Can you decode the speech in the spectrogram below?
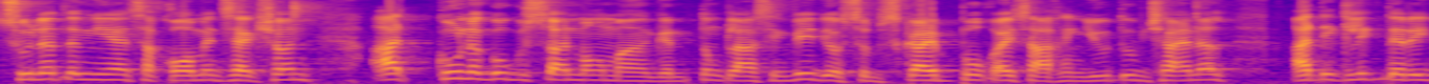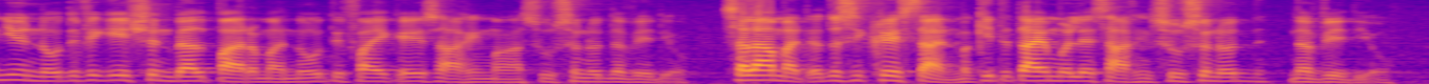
sulat lang nyo yan sa comment section. At kung nagugustuhan mo ang mga ganitong klaseng video, subscribe po kayo sa aking YouTube channel at i-click na rin yung notification bell para ma-notify kayo sa aking mga susunod na video. Salamat, ito si Kristan. Magkita tayo muli sa aking susunod na video.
